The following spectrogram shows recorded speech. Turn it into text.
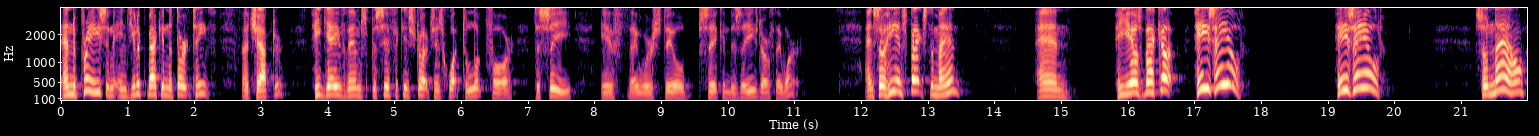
And the priest, and, if you look back in the 13th uh, chapter, he gave them specific instructions what to look for to see if they were still sick and diseased or if they weren't. And so he inspects the man and he yells back up, He's healed. He's healed. So now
